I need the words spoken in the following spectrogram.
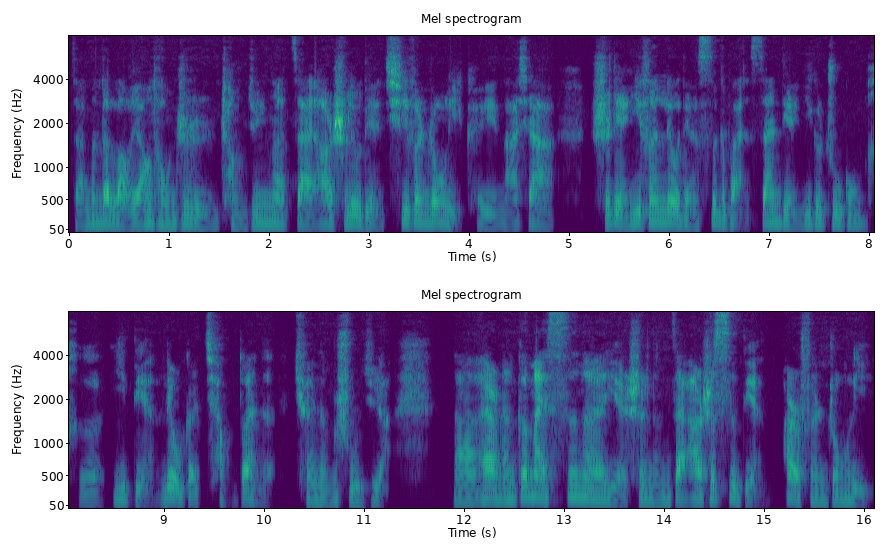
咱们的老杨同志场均呢，在二十六点七分钟里可以拿下十点一分、六点四个板、三点一个助攻和一点六个抢断的全能数据啊。那埃尔南戈麦斯呢，也是能在二十四点二分钟里。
